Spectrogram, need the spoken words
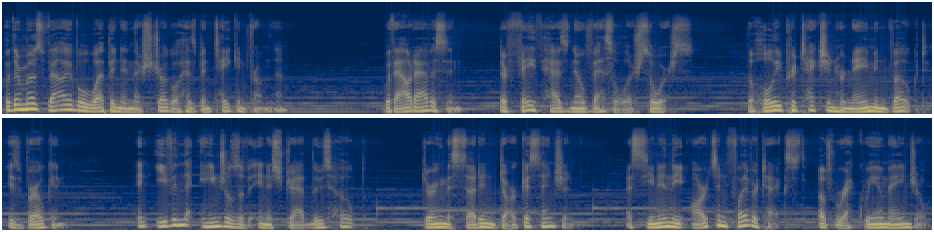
but their most valuable weapon in their struggle has been taken from them. Without Avacyn, their faith has no vessel or source. The holy protection her name invoked is broken, and even the angels of Innistrad lose hope during the sudden dark ascension, as seen in the art and flavor text of Requiem Angel,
